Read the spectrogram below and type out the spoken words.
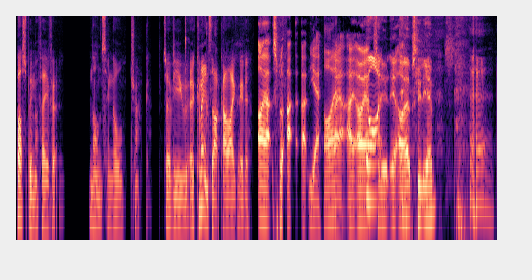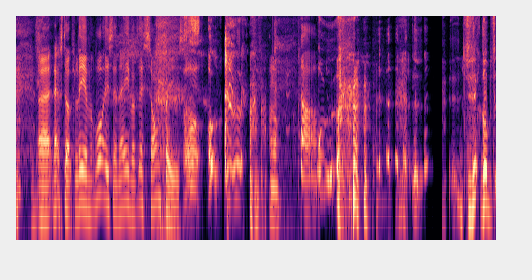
possibly my favorite non-single track. So if you are committing to that, Carl, I agree with you. I absolutely, I, I, yeah, I, I- I, I No, I- absolutely, I absolutely am. uh, next up, Liam, what is the name of this song, please? Hang on. Jesus Christ.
